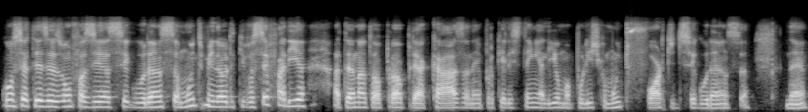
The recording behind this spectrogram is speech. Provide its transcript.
Com certeza eles vão fazer a segurança muito melhor do que você faria até na tua própria casa, né? Porque eles têm ali uma política muito forte de segurança, né?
